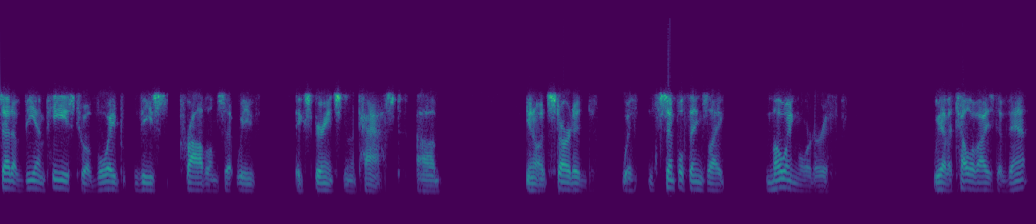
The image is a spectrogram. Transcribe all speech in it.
set of BMPs to avoid these problems that we've experienced in the past. Um, you know, it started with simple things like mowing order. If we have a televised event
